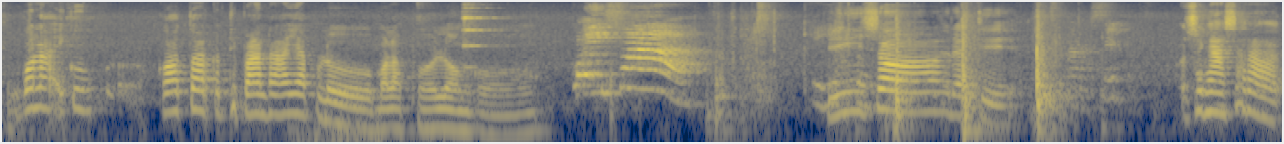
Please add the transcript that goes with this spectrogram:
Kok nak iku kotor ke depan rayap lho, malah bolong kok. Kok bisa? Iso, Dadi. Sing ngasar. ah.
